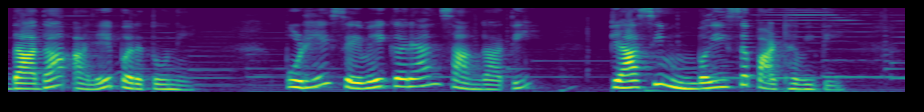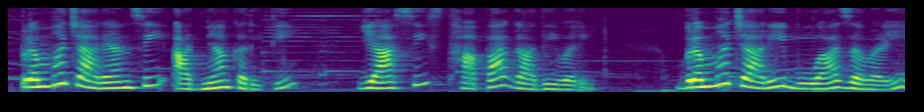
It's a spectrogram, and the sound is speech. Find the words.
दादा आले परतोनी. पुढे सेवेकऱ्यां सांगाती त्यासी मुंबईस पाठविती. ब्रह्मचार्यांसी आज्ञा करीती यासी स्थापा गादीवरी। ब्रह्मचारी बुवाजवळी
